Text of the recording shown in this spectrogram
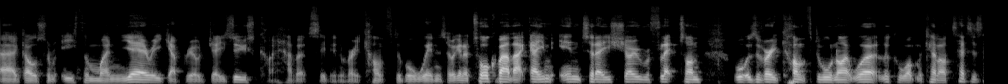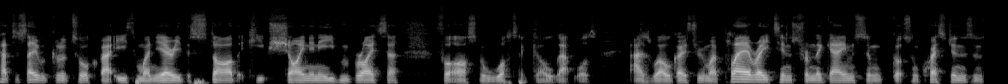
Uh, goals from Ethan Nwaneri, Gabriel Jesus, Kai Havertz in a very comfortable win. So we're going to talk about that game in today's show, reflect on what was a very comfortable night work, look at what Mikel Arteta's had to say. We're going to talk about Ethan Nwaneri, the star that keeps shining even brighter for Arsenal. What a goal that was as well. Go through my player ratings from the game. Some got some questions and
